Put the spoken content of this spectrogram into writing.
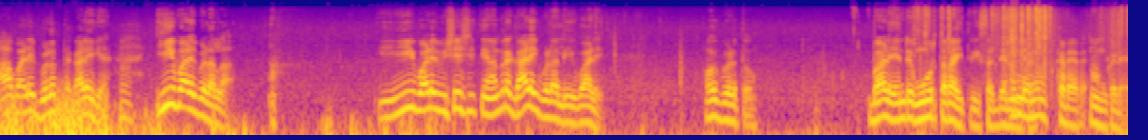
ಆ ಬಾಳೆ ಬೀಳುತ್ತೆ ಗಾಳಿಗೆ. ಈ ಬಾಳೆ ಬೀಳಲ್ಲ. ಈ ಬಾಳೆ ವಿಶೇಷತೆ ಏನಂದ್ರೆ ಗಾಳಿಗೆ ಬೀಳಲ್ಲ ಈ ಬಾಳೆ ಅವು ಬೀಳ್ತಾವೆ. ಬಾಳೆ ಏನ್ರಿ ಮೂರು ಥರ ಐತ್ರಿ ಈಗ ಸದ್ಯ ನಮ್ಮ ಕಡೆ ನಮ್ಮ ಕಡೆ.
